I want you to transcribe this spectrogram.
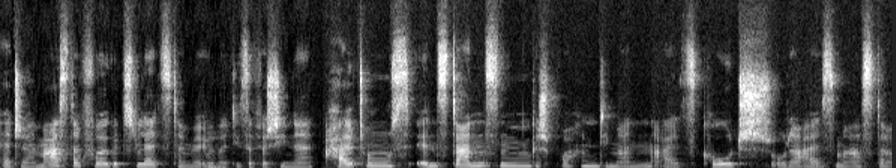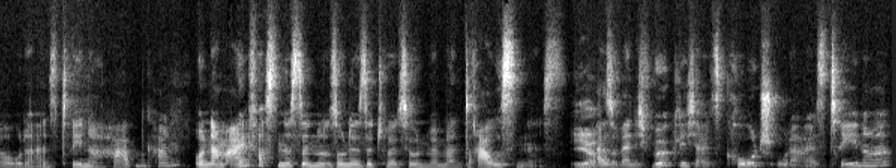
Agile Master Folge zuletzt haben wir mhm. über diese verschiedenen Haltungsinstanzen gesprochen, die man als Coach oder als Master oder als Trainer haben kann. Und am einfachsten ist so eine Situation, wenn man draußen ist. Ja. Also wenn ich wirklich als Coach oder als Trainer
